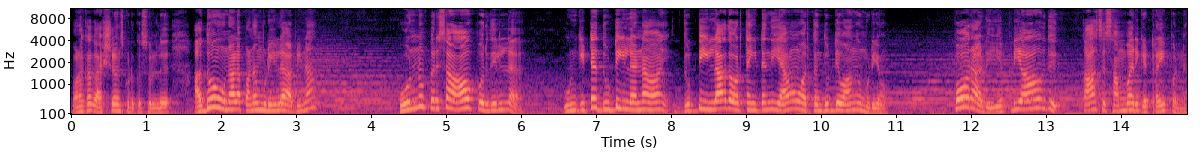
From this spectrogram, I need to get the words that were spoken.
உனக்காக அஷூரன்ஸ் கொடுக்க சொல்லு அதுவும் உன்னால் பண்ண முடியல அப்படின்னா ஒன்றும் பெருசாக ஆக போகிறது இல்லை. உன்கிட்ட துட்டு இல்லைன்னா துட்டு இல்லாத ஒருத்தங்கிட்டேருந்து எவன் ஒருத்தன் துட்டு வாங்க முடியும்? போராடு எப்படியாவது காசை சம்பாதிக்க ட்ரை பண்ணு.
